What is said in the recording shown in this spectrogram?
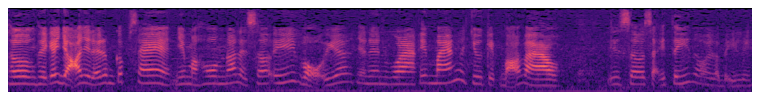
Thường thì cái giỏ gì để trong cốp xe Nhưng mà hôm đó là sơ ý vội á Cho nên qua cái máng nó chưa kịp bỏ vào đi sơ sẩy tí thôi là bị liền.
